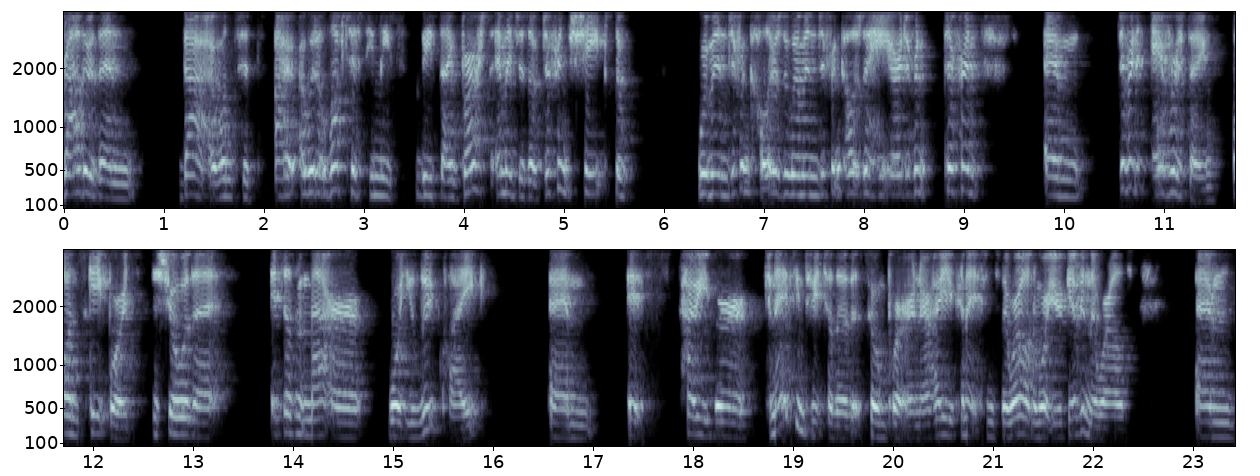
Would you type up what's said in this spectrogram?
Rather than that, I wanted, I, I would have loved to have seen these these diverse images of different shapes of women, different colors of women, different colors of hair, different different um different everything on skateboards to show that it doesn't matter what you look like. Um, it's how you're connecting to each other that's so important, or how you're connecting to the world and what you're giving the world. Um,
